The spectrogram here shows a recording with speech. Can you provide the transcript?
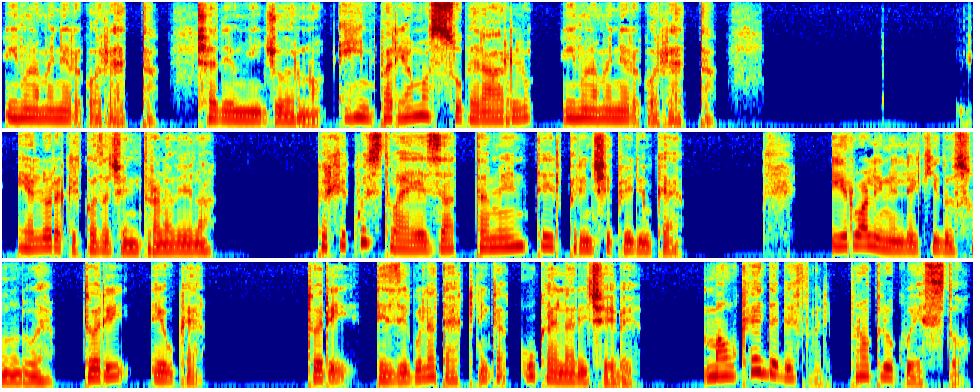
in una maniera corretta. Succede ogni giorno e impariamo a superarlo in una maniera corretta. E allora che cosa c'entra la vela? Perché questo è esattamente il principio di Uke. I ruoli nell'Aikido sono due, Tori e Uke. Tori esegue la tecnica, Uke la riceve. Ma Ukai deve fare proprio questo,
